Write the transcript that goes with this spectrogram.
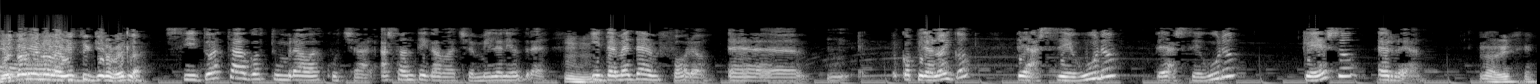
Yo todavía no la he visto y quiero verla. Si tú estás acostumbrado a escuchar a Santi Camacho en Milenio 3 Ujú. y te metes en foros eh, conspiranoicos, te aseguro, te aseguro que eso es real. La Virgen.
